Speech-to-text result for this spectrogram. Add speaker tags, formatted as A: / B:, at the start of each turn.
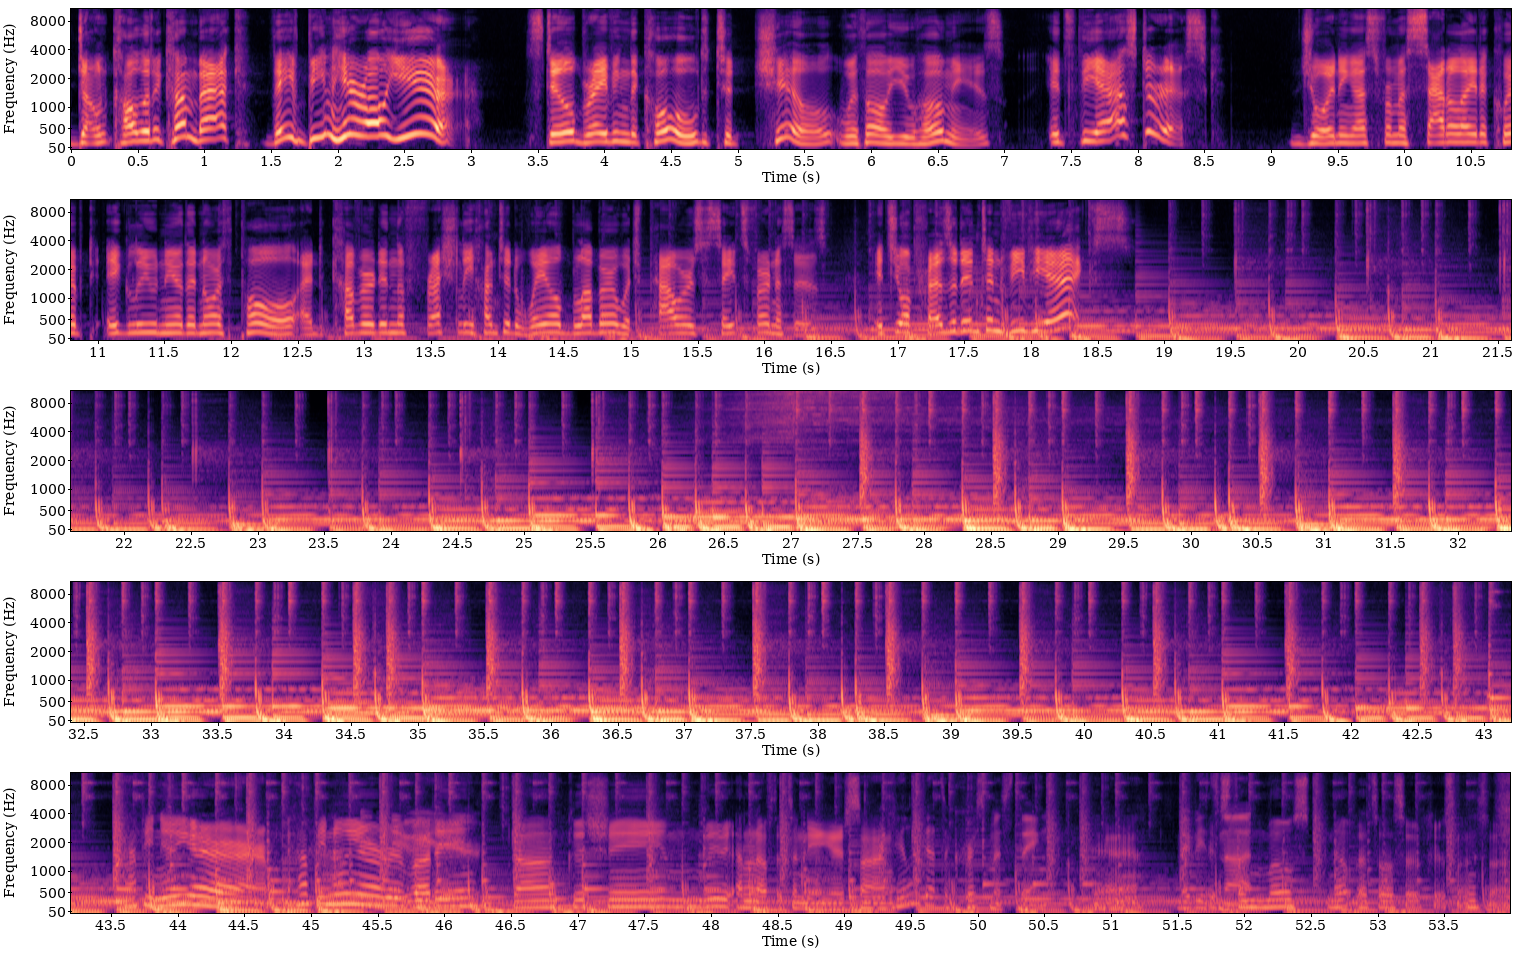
A: Don't call it a comeback. They've been here all year. Still braving the cold to chill with all you homies. It's the Asterisk. Joining us from a satellite equipped igloo near the North Pole and covered in the freshly hunted whale blubber which powers SAIT's furnaces, it's your president and VPX. Maybe know if that's a New Year's song.
B: I feel like that's a Christmas thing.
A: Yeah,
B: Maybe it's,
A: it's
B: not.
A: the most. No, that's also a Christmas song.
